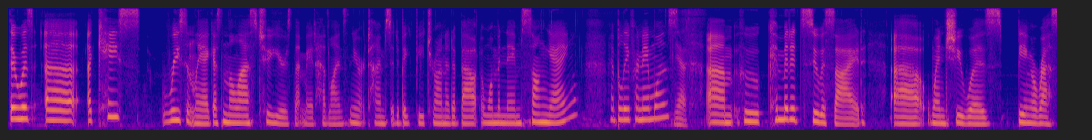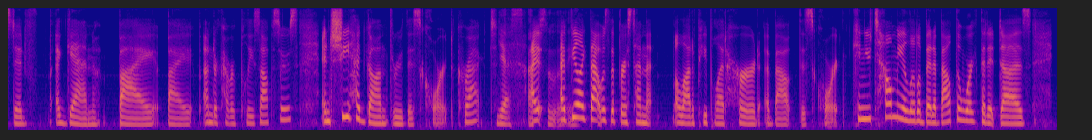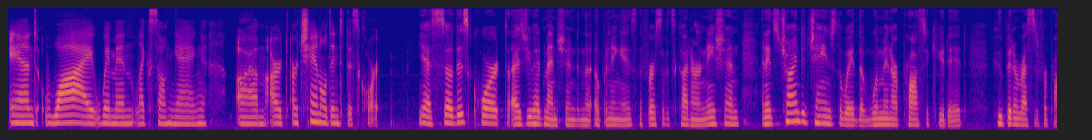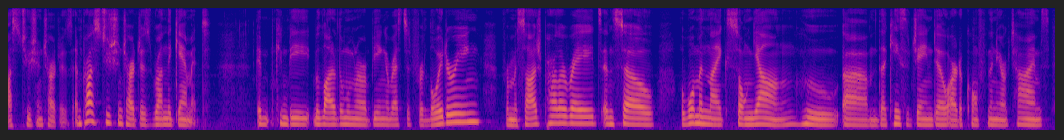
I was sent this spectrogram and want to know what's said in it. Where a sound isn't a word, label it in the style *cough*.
There was a, a case recently, I guess in the last two years, that made headlines. The New York Times did a big feature on it about a woman named Song Yang, I believe her name was. Yes. Um, who committed suicide uh, when she was being arrested again by by undercover police officers, and she had gone through this court. Correct? Yes, absolutely. I, I feel like that was the first time that a lot of people had heard about this court. Can you tell me a little bit about the work that it does and why women like Song Yang um, are, are channeled into this court? Yes, so this court, as you had mentioned in the opening, is the first of its kind in our nation, and it's trying to change the way that women are prosecuted who've been arrested for prostitution charges. And prostitution charges run the gamut. It can be a lot of the women are being arrested for loitering, for massage parlor raids, and so a woman like Song Yang, who um, the case of Jane Doe article from the New York Times,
